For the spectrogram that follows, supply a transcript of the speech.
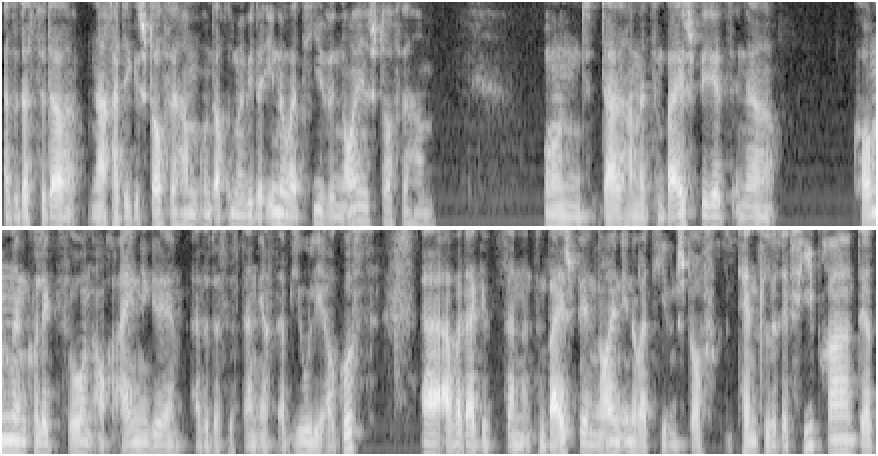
Also dass wir da nachhaltige Stoffe haben und auch immer wieder innovative neue Stoffe haben. Und da haben wir zum Beispiel jetzt in der kommenden Kollektion auch einige, also das ist dann erst ab Juli, August, äh, aber da gibt's dann zum Beispiel einen neuen innovativen Stoff, Tencel Refibra, der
